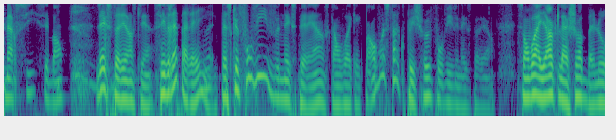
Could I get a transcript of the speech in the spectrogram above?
Merci, c'est bon. L'expérience client. C'est vrai pareil. Parce qu'il faut vivre une expérience quand on va quelque part. On va se faire couper les cheveux, il faut vivre une expérience. Si on va ailleurs que la shop, ben là,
